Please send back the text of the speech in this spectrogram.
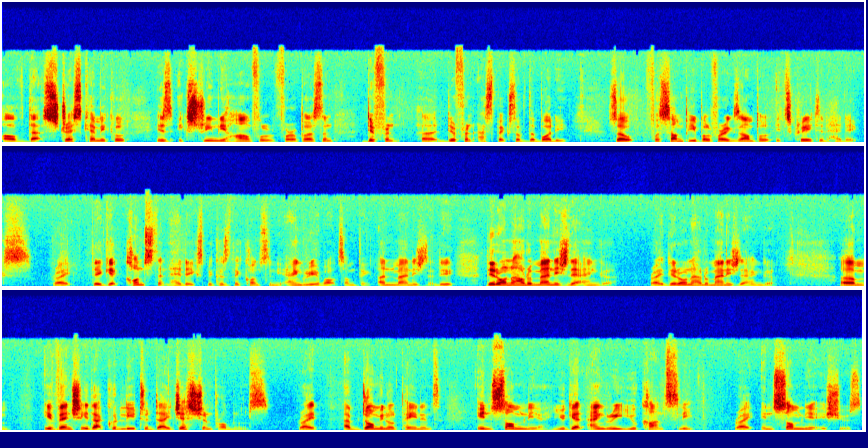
of that stress chemical is extremely harmful for a person different uh, different aspects of the body so for some people for example it's created headaches right? They get constant headaches because they're constantly angry about something, unmanaged. They, they don't know how to manage their anger, right? They don't know how to manage their anger. Um, eventually, that could lead to digestion problems, right? Abdominal pain and insomnia. You get angry, you can't sleep, right? Insomnia issues.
